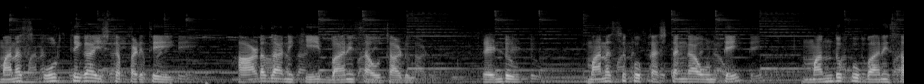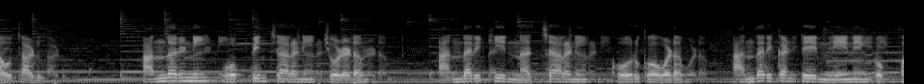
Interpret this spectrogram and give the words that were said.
మనస్ఫూర్తిగా ఇష్టపడితే ఆడదానికి బానిస అవుతాడు. రెండు మనసుకు కష్టంగా ఉంటే మందుకు బానిస అవుతాడు. అందరినీ ఒప్పించాలని చూడడం అందరికీ నచ్చాలని కోరుకోవడం అందరికంటే నేనే గొప్ప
